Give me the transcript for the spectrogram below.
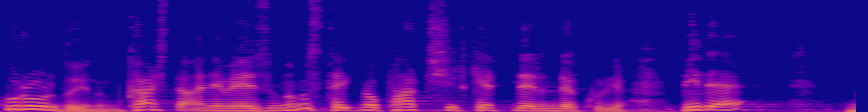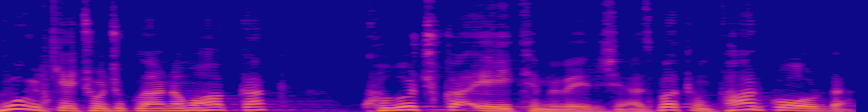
Gurur duydum. Kaç tane mezunumuz Teknopark şirketlerinde kuruyor. Bir de bu ülke çocuklarına muhakkak kuluçka eğitimi vereceğiz. Bakın fark orada.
